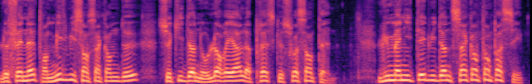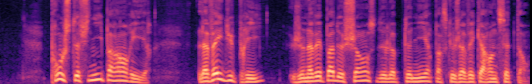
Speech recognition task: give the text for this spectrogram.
le fait naître en 1852, ce qui donne au lauréat la presque soixantaine l'humanité lui donne cinquante ans passés. Proust finit par en rire. La veille du prix, je n'avais pas de chance de l'obtenir parce que j'avais quarante-sept ans.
